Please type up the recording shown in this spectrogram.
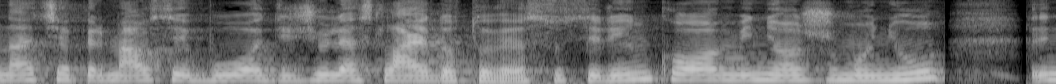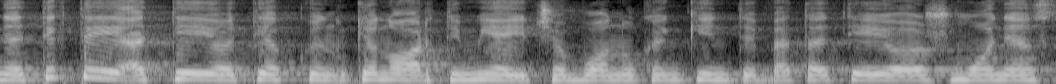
Na, čia pirmiausiai buvo didžiulės laidotuvės, susirinko minios žmonių, ne tik tai atėjo tie, kieno artimieji čia buvo nukankinti, bet atėjo žmonės,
